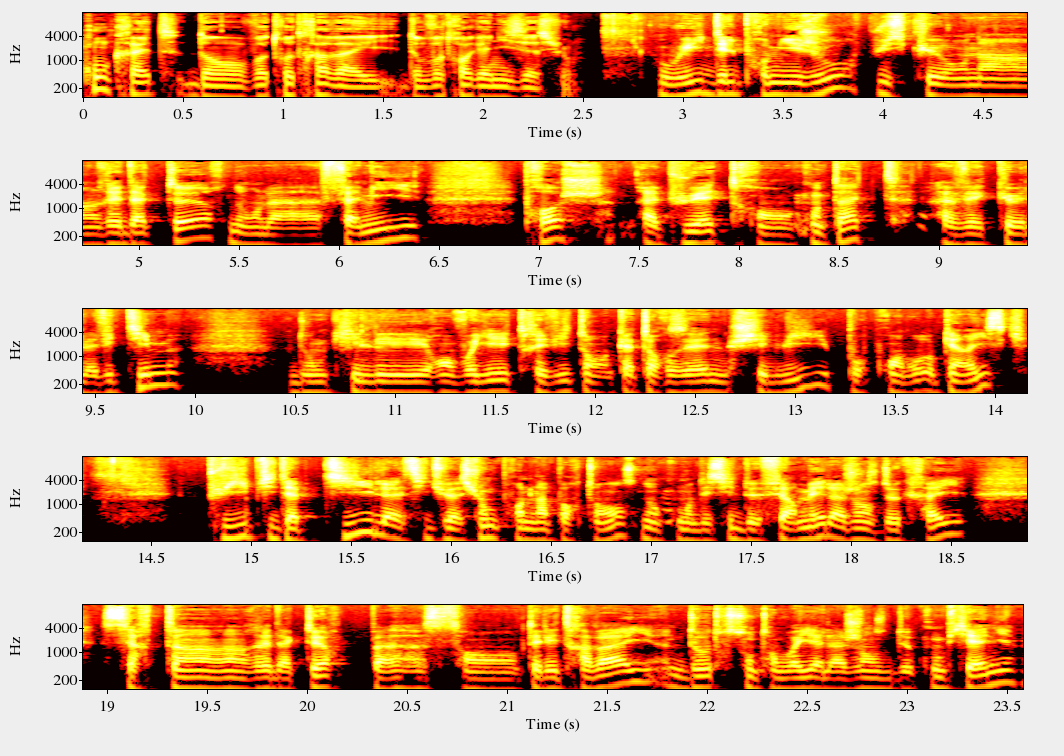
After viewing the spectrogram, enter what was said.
concrètes dans votre travail, dans votre organisation. Oui, dès le premier jour, puisqu'on a un rédacteur dont la famille proche a pu être en contact avec euh, la victime. Donc il est renvoyé très vite en quatorzaine chez lui pour prendre aucun risque. Puis petit à petit, la situation prend de l'importance, donc on décide de fermer l'agence de Creil. Certains rédacteurs passent en télétravail, d'autres sont envoyés à l'agence de Compiègne.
